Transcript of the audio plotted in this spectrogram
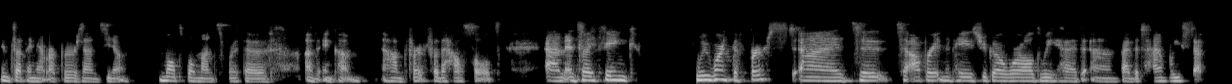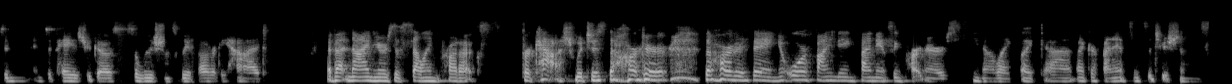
in something that represents you know multiple months worth of of income um, for for the household um, and so i think we weren't the first uh, to to operate in the pay as you go world. We had um, by the time we stepped in, into pay as you go solutions, we've already had about nine years of selling products for cash, which is the harder the harder thing, or finding financing partners, you know, like like uh, microfinance institutions.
